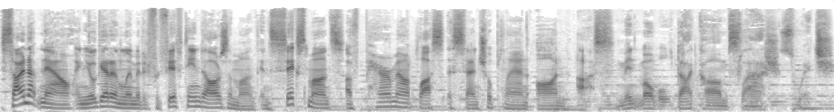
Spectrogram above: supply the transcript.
Sign up now and you'll get unlimited for $15 a month in six months of Paramount Plus Essential Plan on us. Mintmobile.com slash switch.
